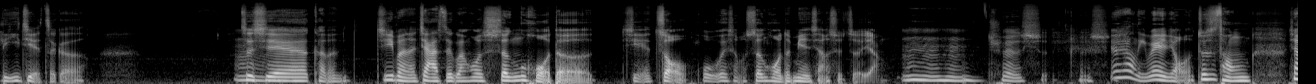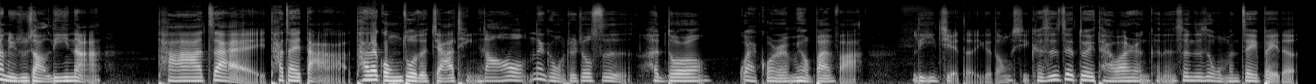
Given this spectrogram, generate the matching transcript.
理解这个这些可能基本的价值观或生活的节奏，或为什么生活的面向是这样。嗯嗯，确实确实，因为像里面有，就是从像女主角丽娜，她在她在打她在工作的家庭，然后那个我觉得就是很多外国人没有办法理解的一个东西。可是这对台湾人，可能甚至是我们这一辈的，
